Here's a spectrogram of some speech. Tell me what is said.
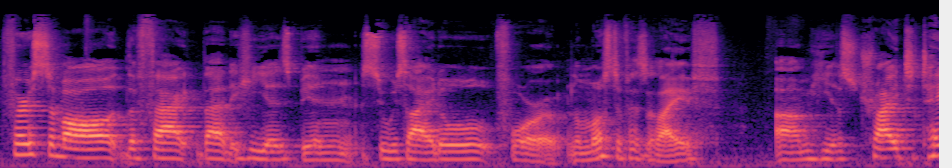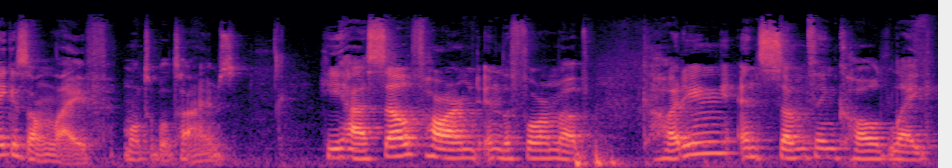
First of all, the fact that he has been suicidal for the most of his life. Um, he has tried to take his own life multiple times. He has self harmed in the form of cutting and something called like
